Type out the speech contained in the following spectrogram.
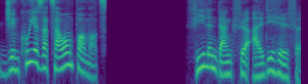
Dziękuję za całą pomoc. Vielen Dank für all die Hilfe.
